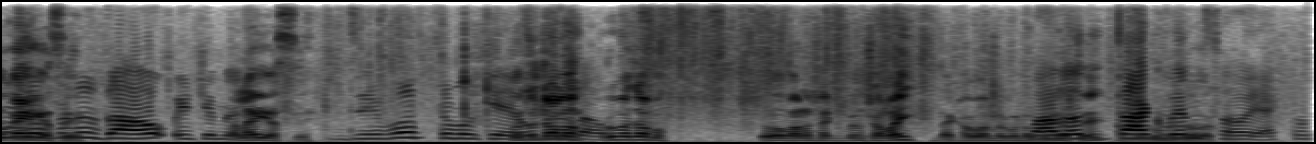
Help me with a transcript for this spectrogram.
লোকাই গেছে। দাও এখানে পালাই গেছে। দেব তোমাকে তো তো চলো রুমে যাব। তো ভালো থাকবেন সবাই। দেখাবো অন্য কোনো ভিডিওতে। ভালো থাকবেন সবাই এখন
